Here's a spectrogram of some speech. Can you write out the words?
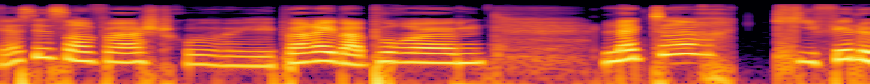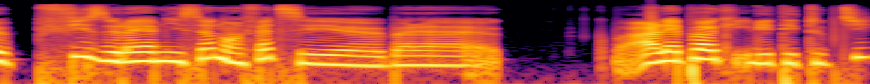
assez sympa, je trouve. Et pareil, bah, pour euh, l'acteur qui fait le fils de Liam Neeson, en fait, c'est. Euh, bah, à l'époque, il était tout petit,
